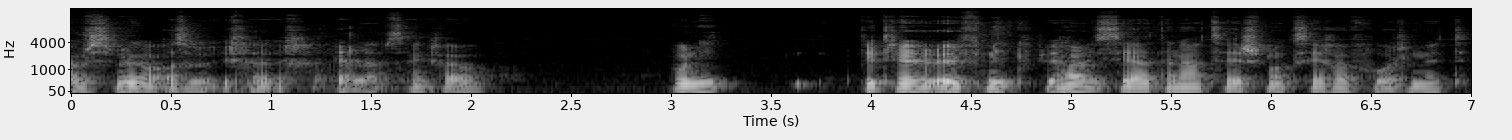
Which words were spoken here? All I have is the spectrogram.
aber es ist mega, also ich, ich erlebe es eigentlich auch. Wo ich bei der Eröffnung bin, habe ich sie ja dann auch zuerst mal gesehen, ich habe vorher nicht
